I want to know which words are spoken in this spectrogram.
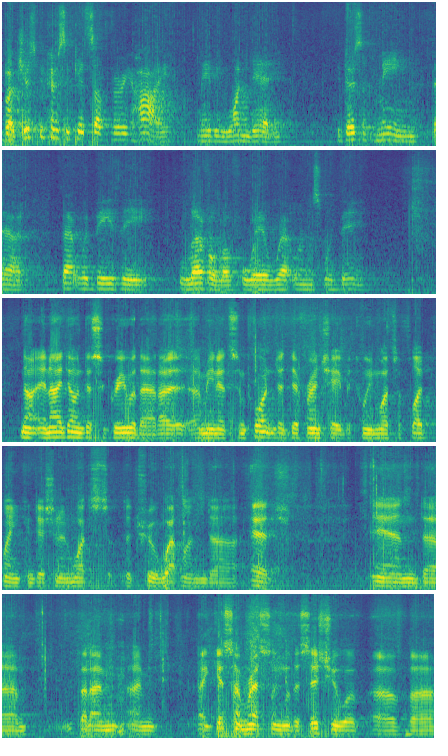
But just because it gets up very high, maybe one day, it doesn't mean that that would be the level of where wetlands would be. No, and I don't disagree with that. I, I mean, it's important to differentiate between what's a floodplain condition and what's the true wetland uh, edge. And, um, but I'm, I'm, I guess I'm wrestling with this issue of, of uh,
